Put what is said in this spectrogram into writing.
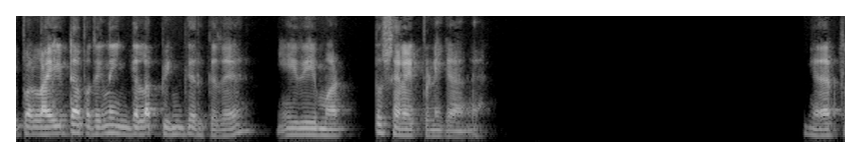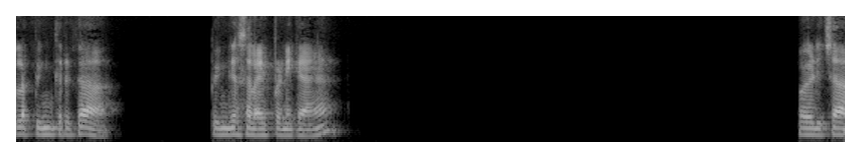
இப்போ லைட்டாக பார்த்தீங்கன்னா இங்கெல்லாம் பிங்க் இருக்குது. இது மட்டும் செலக்ட் பண்ணிக்காங்க. இந்த இடத்துல பிங்க் இருக்கா? பிங்கை செலக்ட் பண்ணிக்காங்க. போயிடுச்சா?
